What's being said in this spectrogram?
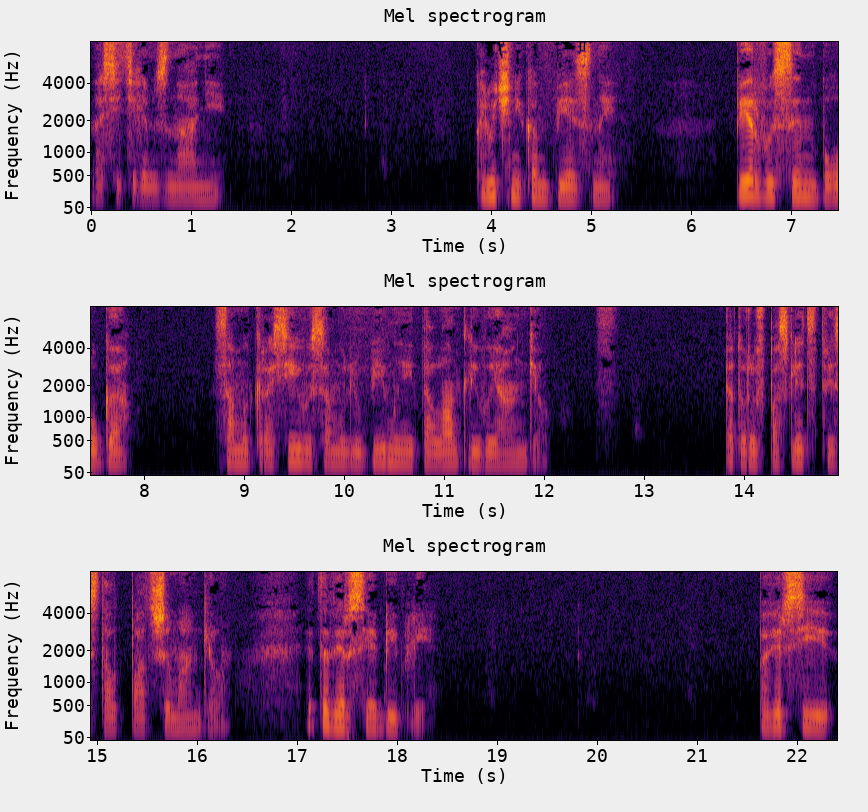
носителем знаний, ключником бездны, первый сын Бога, самый красивый, самый любимый и талантливый ангел, который впоследствии стал падшим ангелом. Это версия Библии. По версии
